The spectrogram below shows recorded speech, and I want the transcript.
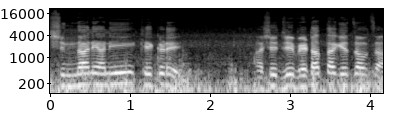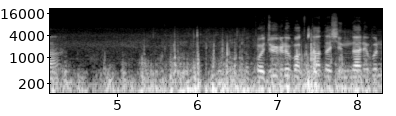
शिंदाने आणि खेकडे असे जे भेटात त्या घेत जाऊचा. पजू इकडे बघता आता शिंदाने पण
